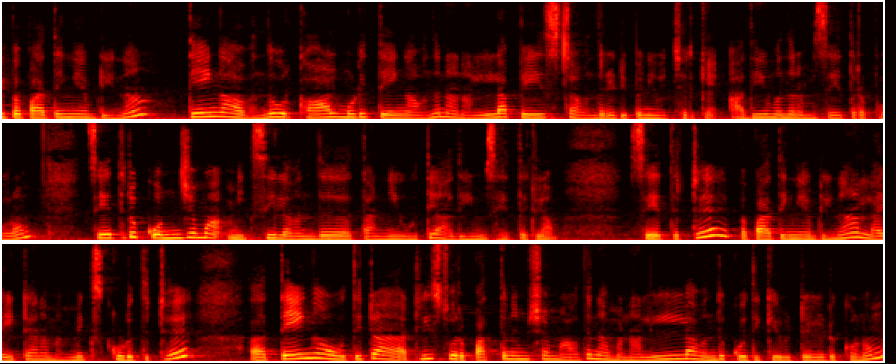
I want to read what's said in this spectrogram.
இப்போ பார்த்தீங்க அப்படின்னா தேங்காய் வந்து ஒரு கால் முடி தேங்காய் வந்து நான் நல்லா பேஸ்ட்டாக வந்து ரெடி பண்ணி வச்சுருக்கேன். அதையும் வந்து நம்ம சேர்த்துற போகிறோம் சேர்த்துட்டு கொஞ்சமாக மிக்சியில் வந்து தண்ணி ஊற்றி அதையும் சேர்த்துக்கலாம். சேர்த்துட்டு இப்போ பார்த்தீங்க அப்படின்னா லைட்டாக நம்ம மிக்ஸ் கொடுத்துட்டு தேங்காய் ஊற்றிட்டு அட்லீஸ்ட் ஒரு பத்து நிமிஷமாவது நம்ம நல்லா வந்து கொதிக்க விட்டு எடுக்கணும்.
